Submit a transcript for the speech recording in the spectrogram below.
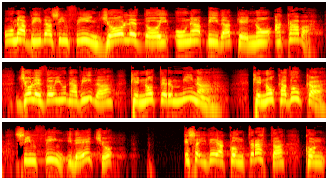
Una vida sin fin. Yo les doy una vida que no acaba. Yo les doy una vida que no termina que no caduca, sin fin. Y de hecho, esa idea contrasta con,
